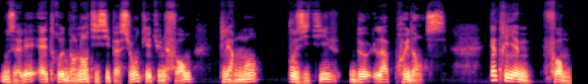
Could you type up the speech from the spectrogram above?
vous allez être dans l'anticipation qui est une forme clairement positive de la prudence. Quatrième forme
